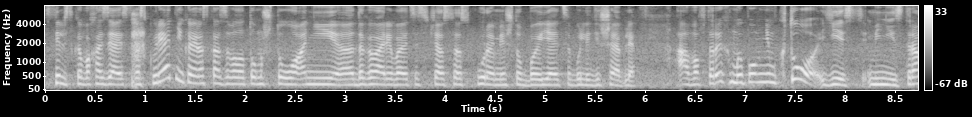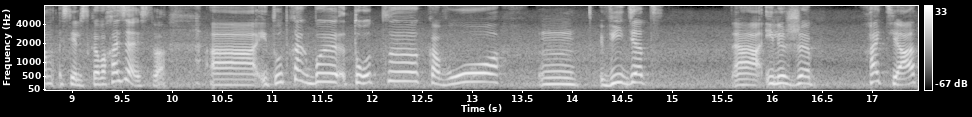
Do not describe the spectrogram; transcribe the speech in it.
сельского хозяйства с курятника и рассказывал о том, что они э, договариваются сейчас с курами, чтобы яйца были дешевле. А во-вторых, мы помним, кто есть министром сельского хозяйства. А, и тут как бы тот, кого видят или же хотят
